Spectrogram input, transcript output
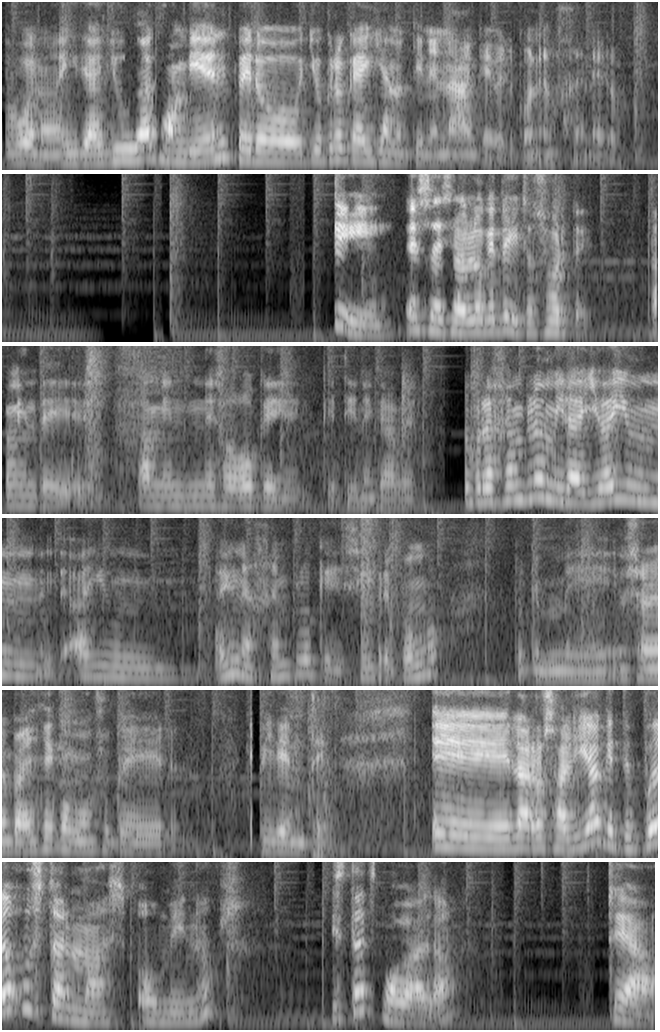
bueno, y de ayuda también, pero yo creo que ahí ya no tiene nada que ver con el género. Sí, es eso, lo que te he dicho, suerte. También, también es algo que tiene que haber. Por ejemplo, mira, yo hay un, hay un, hay un ejemplo que siempre pongo, porque me, o sea, me parece como súper evidente. Eh, la Rosalía, que te puede gustar más o menos, esta chavala, o sea,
